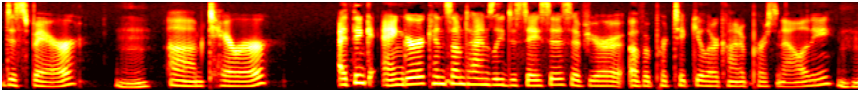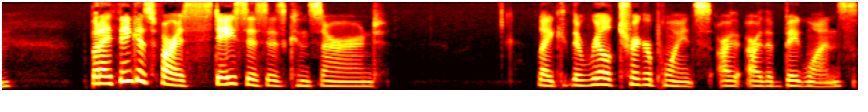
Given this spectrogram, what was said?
despair, um, terror. I think anger can sometimes lead to stasis if you're of a particular kind of personality. Mhm. But I think as far as stasis is concerned, like the real trigger points are are the big ones,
